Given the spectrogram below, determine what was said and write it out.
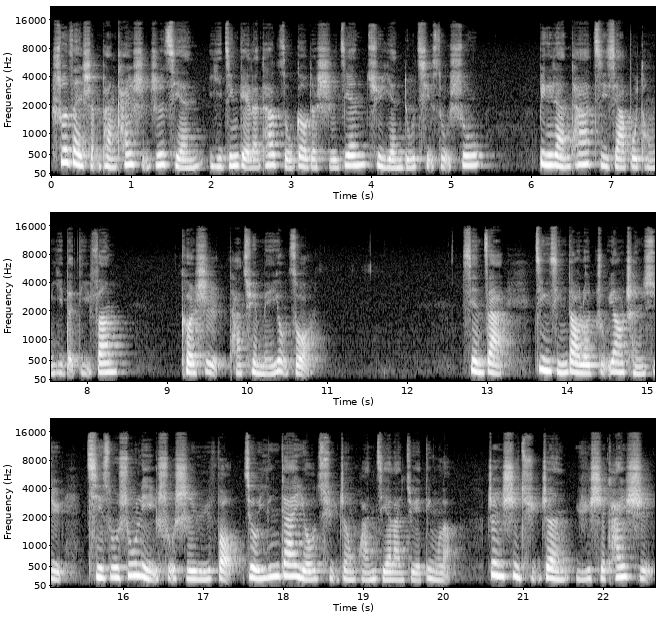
说在审判开始之前，已经给了他足够的时间去研读起诉书，并让他记下不同意的地方，可是他却没有做。现在进行到了主要程序，起诉书里属实与否，就应该由取证环节来决定了。正式取证于是开始。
